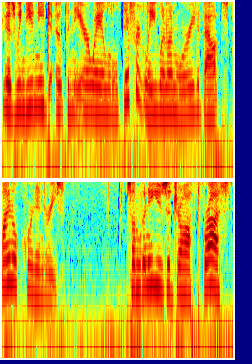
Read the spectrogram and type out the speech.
Because we do need to open the airway a little differently when I'm worried about spinal cord injuries. So I'm going to use a jaw thrust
